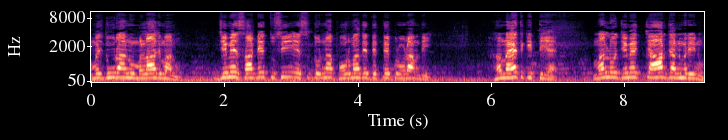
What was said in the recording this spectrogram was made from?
ਮਜ਼ਦੂਰਾਂ ਨੂੰ, ਮੁਲਾਜ਼ਮਾਂ ਨੂੰ, ਜਿਵੇਂ ਸਾਡੇ ਤੁਸੀਂ ਇਸ ਦੋਨਾਂ ਫੋਰਮਾਂ ਦੇ ਦਿੱਤੇ ਪ੍ਰੋਗਰਾਮ ਦੀ ਹਮਾਇਤ ਕੀਤੀ ਹੈ, ਮੰਨ ਲਓ ਜਿਵੇਂ 4 ਜਨਵਰੀ ਨੂੰ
